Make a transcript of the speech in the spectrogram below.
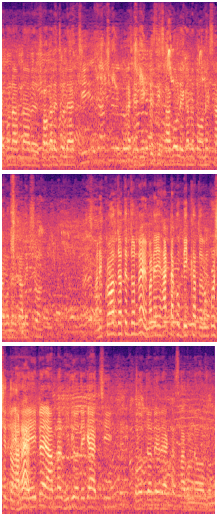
এখন আপনার সকালে চলে যাচ্ছি এসে দেখতেছি ছাগল এখানে তো অনেক ছাগলের কালেকশন মানে ক্রস জাতের জন্য মানে এই হাটটা খুব বিখ্যাত এবং প্রসিদ্ধ হাট হ্যাঁ এইটাই আপনার ভিডিও দেখে আসছি। খরচ জাতের একটা ছাগল নেওয়ার জন্য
